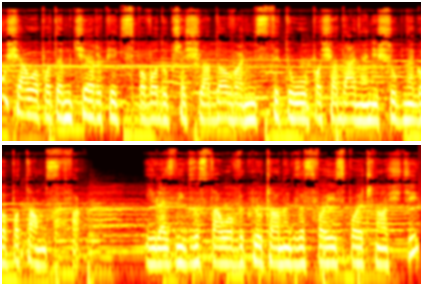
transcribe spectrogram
musiało potem cierpieć z powodu prześladowań z tytułu posiadania nieślubnego potomstwa. Ile z nich zostało wykluczonych ze swojej społeczności?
